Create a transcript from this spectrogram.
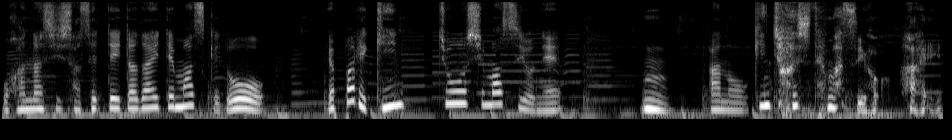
お話しさせていただいてますけど、やっぱり緊張しますよね。うん。あの、緊張してますよ。はい。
